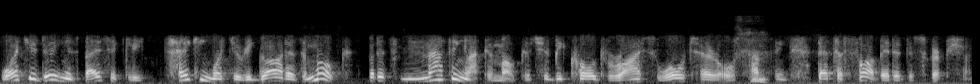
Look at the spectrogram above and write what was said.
what you're doing is basically taking what you regard as a milk, but it's nothing like a milk. It should be called rice water or something. That's a far better description.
